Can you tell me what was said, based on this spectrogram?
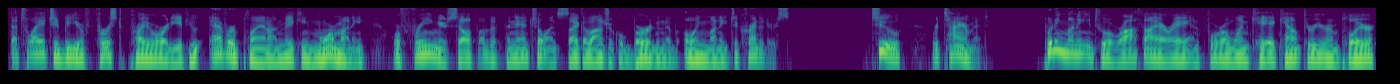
That's why it should be your first priority if you ever plan on making more money or freeing yourself of the financial and psychological burden of owing money to creditors. Two, retirement. Putting money into a Roth IRA and 401k account through your employer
